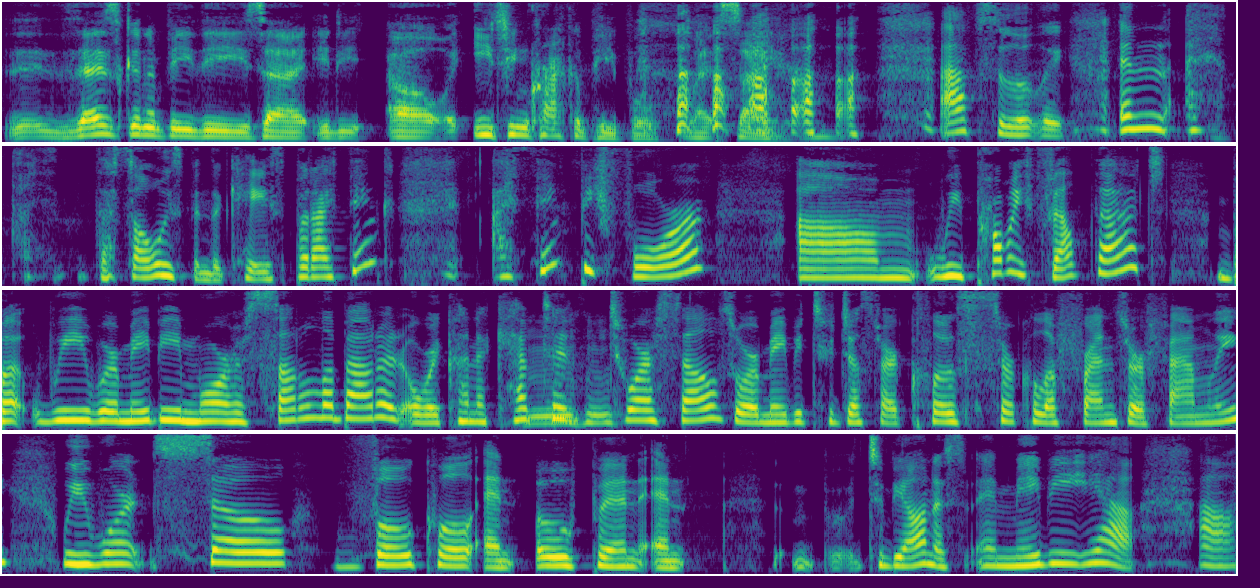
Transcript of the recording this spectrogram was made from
there's going to be these uh, idi- uh, eating cracker people, let's say. Absolutely. And I- I- that's always been the case. But I think, I think before, um, we probably felt that, but we were maybe more subtle about it, or we kind of kept it to ourselves, or maybe to just our close circle of friends or family. We weren't so vocal and open and to be honest, and maybe yeah, uh,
